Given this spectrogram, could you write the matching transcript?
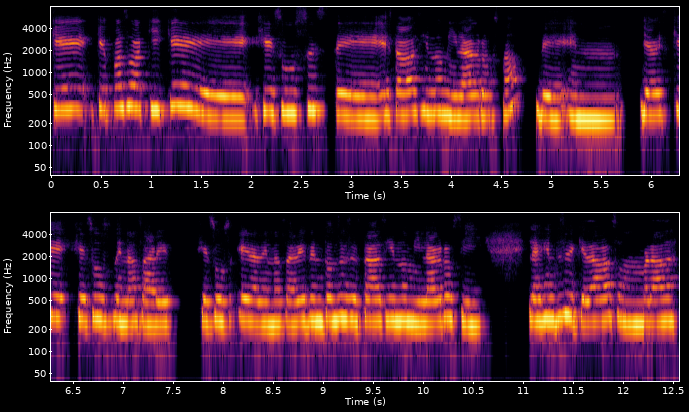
¿Qué, qué pasó aquí? Que Jesús este, estaba haciendo milagros, ¿no? De, en, ya ves que Jesús de Nazaret, Jesús era de Nazaret, entonces estaba haciendo milagros y la gente se quedaba asombrada.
